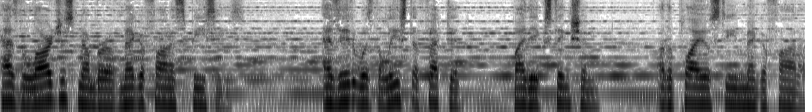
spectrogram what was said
has the largest number of megafauna species, as it was the least affected by the extinction of the Pliocene megafauna.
